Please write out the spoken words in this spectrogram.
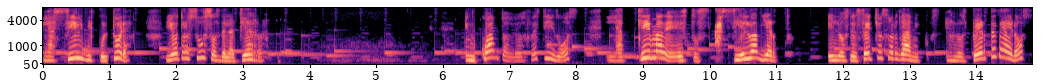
la silvicultura y otros usos de la tierra. En cuanto a los residuos, la quema de estos a cielo abierto y los desechos orgánicos en los vertederos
